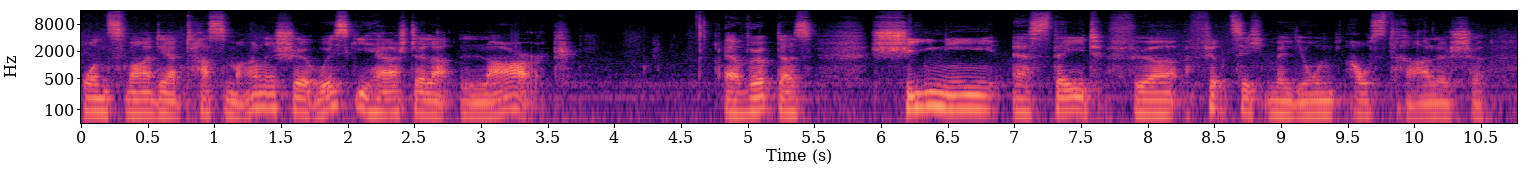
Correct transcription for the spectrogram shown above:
und zwar der tasmanische Whisky-Hersteller Lark erwirbt das Sheeny Estate für 40 Millionen australische Dollar.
